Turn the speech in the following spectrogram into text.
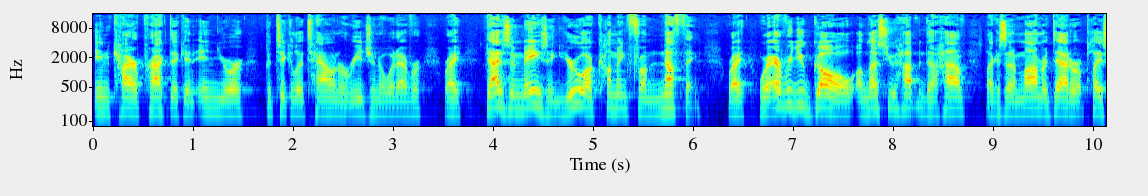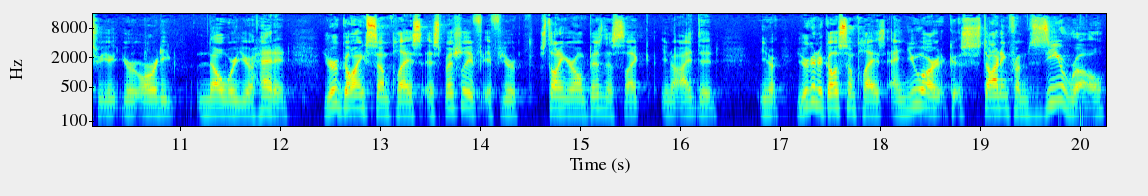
in chiropractic and in your particular town or region or whatever, right? That is amazing. You are coming from nothing, right? Wherever you go, unless you happen to have, like I said, a mom or dad or a place where you you already know where you're headed, you're going someplace, especially if, if you're starting your own business like, you know, I did, you know, you're going to go someplace and you are starting from zero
